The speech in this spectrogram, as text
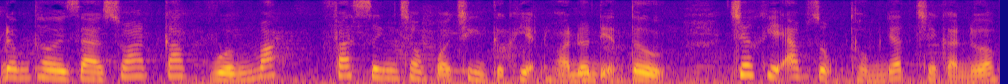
đồng thời ra soát các vướng mắc phát sinh trong quá trình thực hiện hóa đơn điện tử trước khi áp dụng thống nhất trên cả nước.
